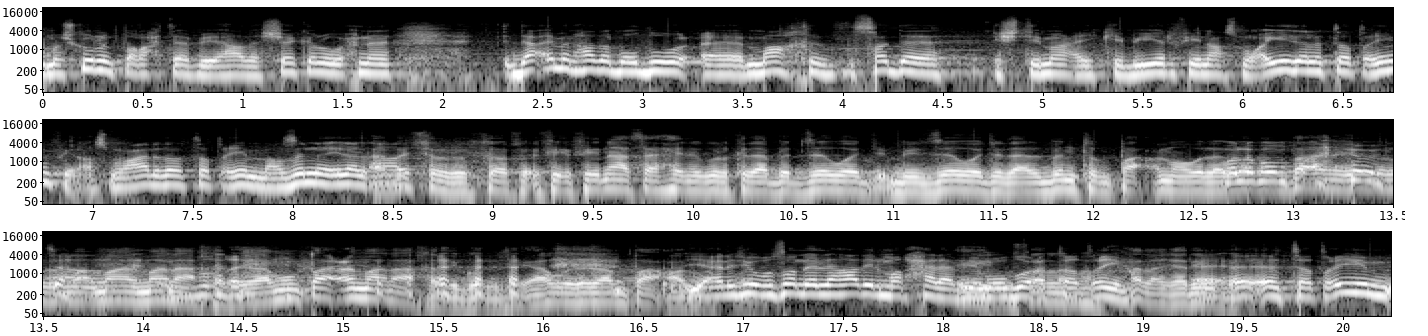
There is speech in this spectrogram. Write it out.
ومشكور انت طرحته بهذا الشكل. وإحنا دائما هذا الموضوع آه، ماخذ صدى اجتماعي كبير. في ناس مؤيدة للتطعيم في ناس معارضه للتطعيم. ما زلنا إلى الآن. أبشر دكتور في, في ناس الحين يقول كذا بتزوج بيتزوج إذا البنت مطعمة ولا ولا مو ما, ما ناخذ. إذا مو مطعم ما ناخذ يقول أو إذا مطعم. يعني شوف وصلنا لهذه المرحلة في إيه موضوع التطعيم. غريبة. آه، التطعيم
